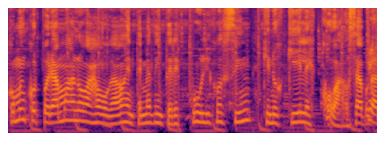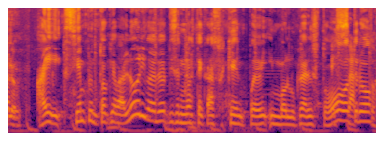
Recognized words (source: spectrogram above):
¿Cómo incorporamos a los abogados en temas de interés público sin que nos quede la escoba? O sea, porque Claro. hay siempre un toque valórico, dicen, no, este caso es que puede involucrar esto Exacto. otro.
